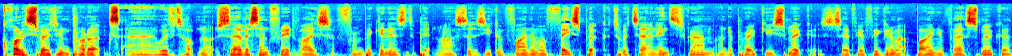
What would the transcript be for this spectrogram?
quality smoking products uh, with top-notch service and free advice from beginners to pitmasters. You can find them on Facebook, Twitter, and Instagram under ProQ Smokers. So if you're thinking about buying your first smoker,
